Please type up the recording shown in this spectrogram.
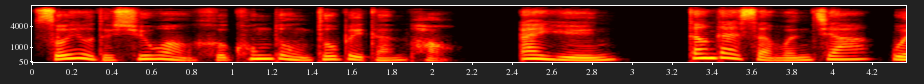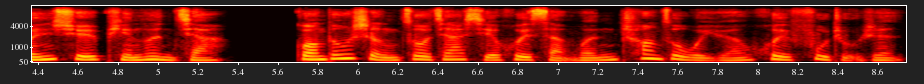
所有的虚妄和空洞都被赶跑。艾云，当代散文家、文学评论家，广东省作家协会散文创作委员会副主任、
